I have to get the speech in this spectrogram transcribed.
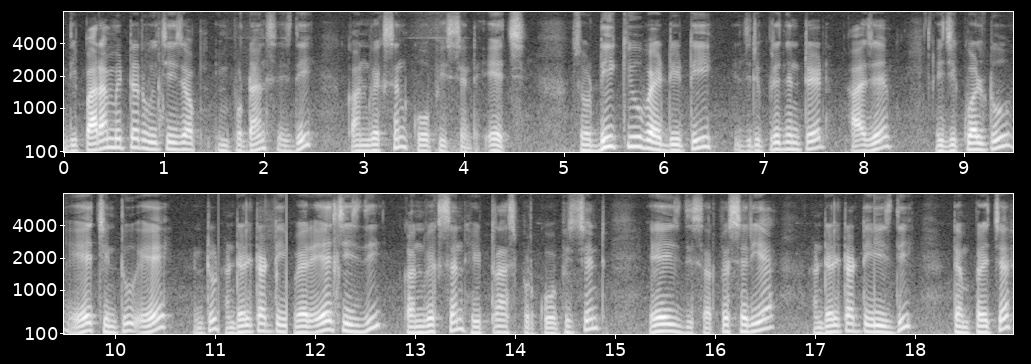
the parameter which is of importance is the convection coefficient H. So, dq by dt is represented as a is equal to H into A into delta T where H is the convection heat transfer coefficient, A is the surface area and delta T is the temperature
